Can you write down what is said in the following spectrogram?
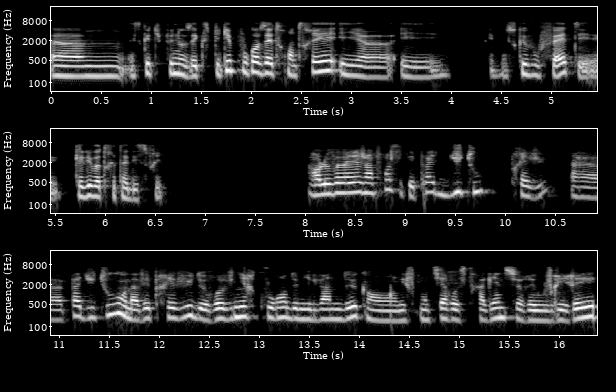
Est-ce que tu peux nous expliquer pourquoi vous êtes rentré et, et, et ce que vous faites et quel est votre état d'esprit? Alors, le voyage en France n'était pas du tout prévu. Euh, pas du tout. On avait prévu de revenir courant 2022 quand les frontières australiennes se réouvriraient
